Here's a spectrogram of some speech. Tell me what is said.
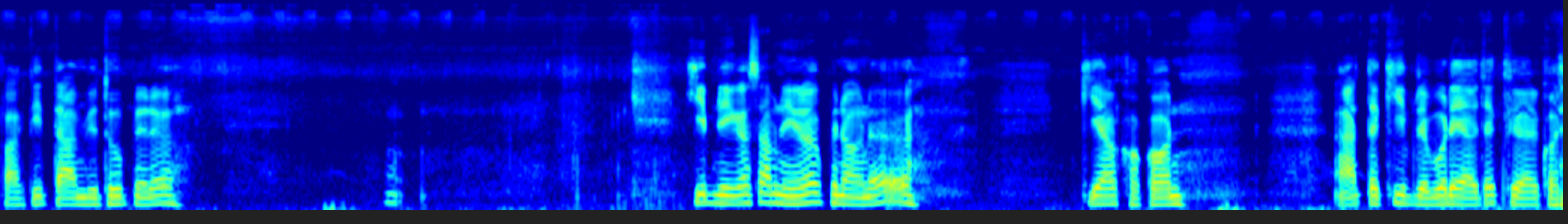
ฝากติดตาม YouTube ด้เด้อคลิปนี้ก็ซ้ำนี้เด้อพี่น้องเด้อเกี่ยวขอก่อนอัดต่คลิปเดี๋ยวบ่ได้เอาจักเถื่อก่อน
